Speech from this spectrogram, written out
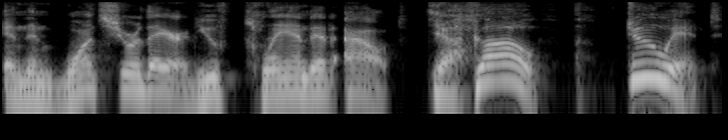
And then once you're there and you've planned it out, yeah go do it.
